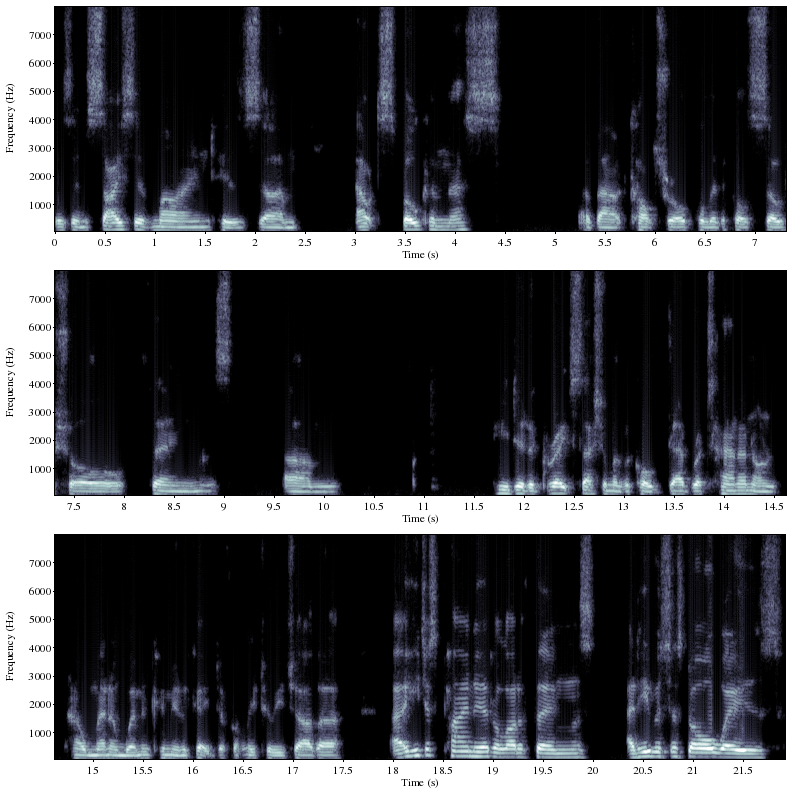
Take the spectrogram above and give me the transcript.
his incisive mind, his um, outspokenness about cultural, political, social things. Um, he did a great session with a called Deborah Tannen on how men and women communicate differently to each other. Uh, he just pioneered a lot of things, and he was just always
